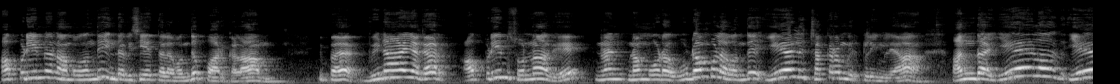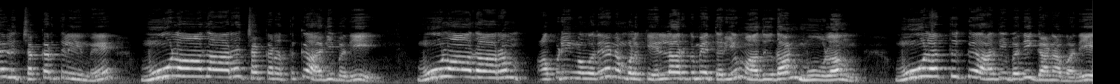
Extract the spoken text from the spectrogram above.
அப்படின்னு நாம் வந்து இந்த விஷயத்தில் வந்து பார்க்கலாம். இப்போ விநாயகர் அப்படின்னு சொன்னாவே நன் நம்மோட உடம்புல வந்து ஏழு சக்கரம் இருக்கு இல்லைங்களா? அந்த ஏழு ஏழு சக்கரத்துலேயுமே மூலாதார சக்கரத்துக்கு அதிபதி. மூலாதாரம் அப்படிங்கும்போதே நம்மளுக்கு எல்லாருக்குமே தெரியும் அதுதான் மூலம். மூலத்துக்கு அதிபதி கணபதி.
